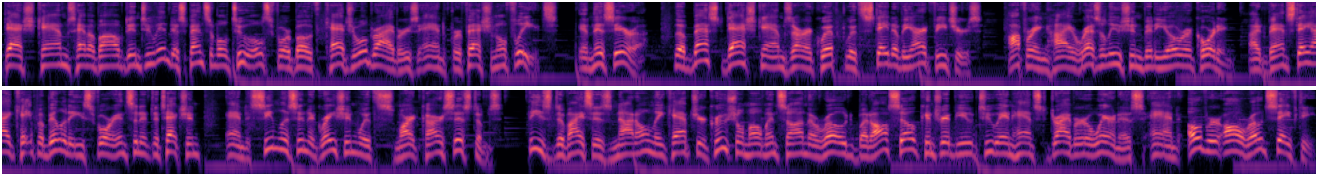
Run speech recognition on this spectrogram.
dash cams have evolved into indispensable tools for both casual drivers and professional fleets. In this era, the best dash cams are equipped with state-of-the-art features, offering high-resolution video recording, advanced AI capabilities for incident detection, and seamless integration with smart car systems. These devices not only capture crucial moments on the road but also contribute to enhanced driver awareness and overall road safety.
